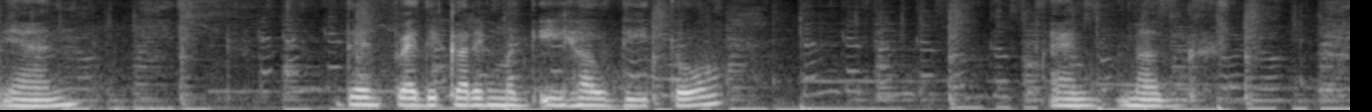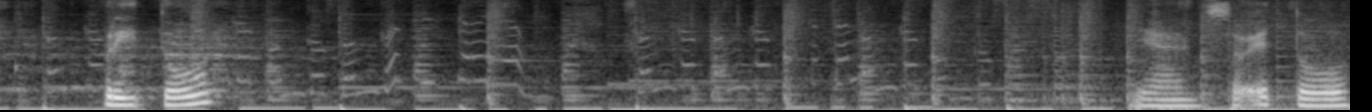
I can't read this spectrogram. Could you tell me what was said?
Yan. Then, pwede ka rin mag-ihaw dito. And mag-prito. Yan. So, ito.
